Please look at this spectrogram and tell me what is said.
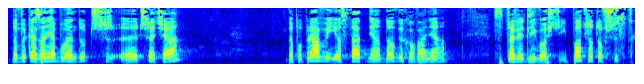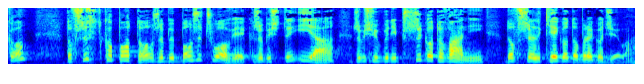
do wykazania błędu. E, trzecia, do poprawy i ostatnia, do wychowania sprawiedliwości. I po co to wszystko? To wszystko po to, żeby Boży człowiek, żebyś ty i ja, żebyśmy byli przygotowani do wszelkiego dobrego dzieła.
